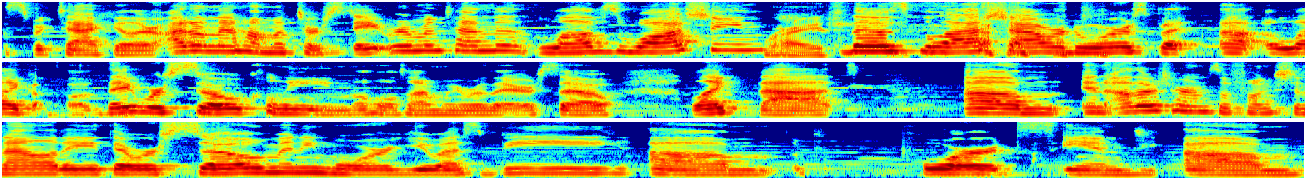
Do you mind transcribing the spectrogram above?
spectacular. I don't know how much our stateroom attendant loves washing Right. those glass shower doors, but uh, like they were so clean the whole time we were there. So, like that. Um, in other terms of functionality, there were so many more USB um, ports and um,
